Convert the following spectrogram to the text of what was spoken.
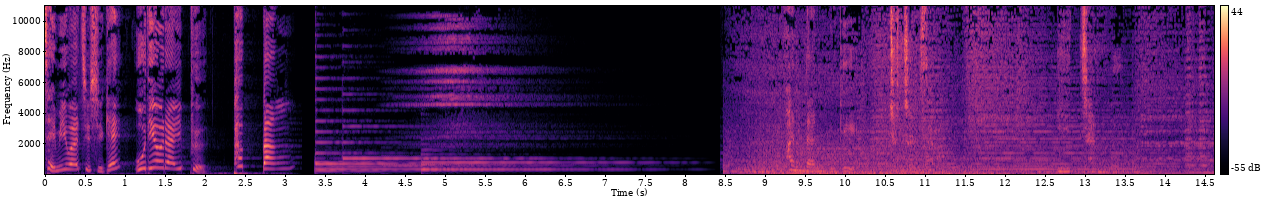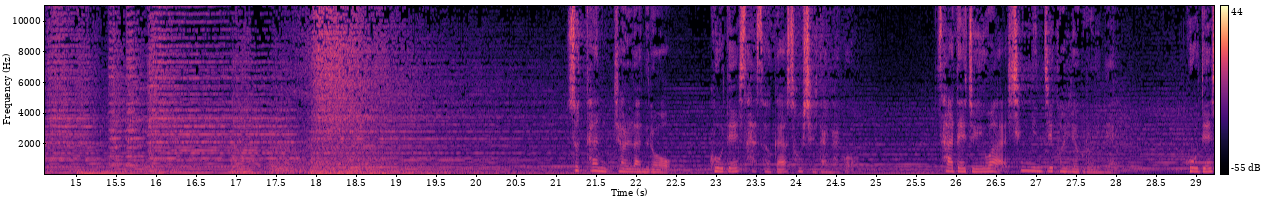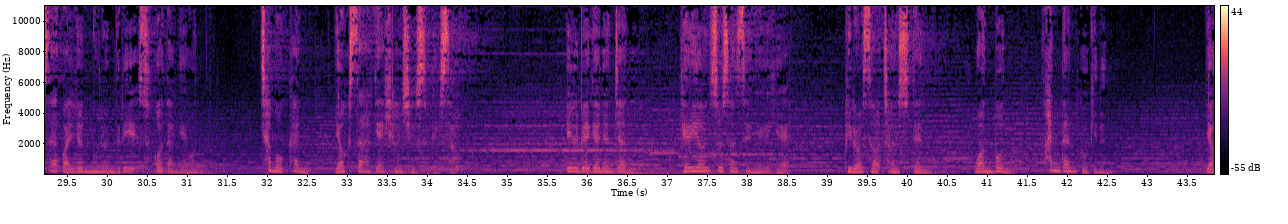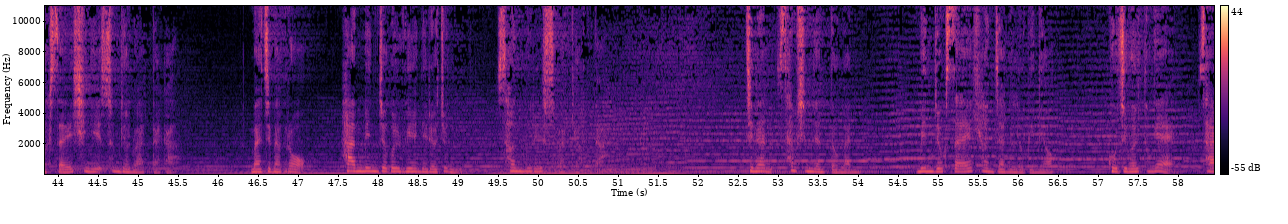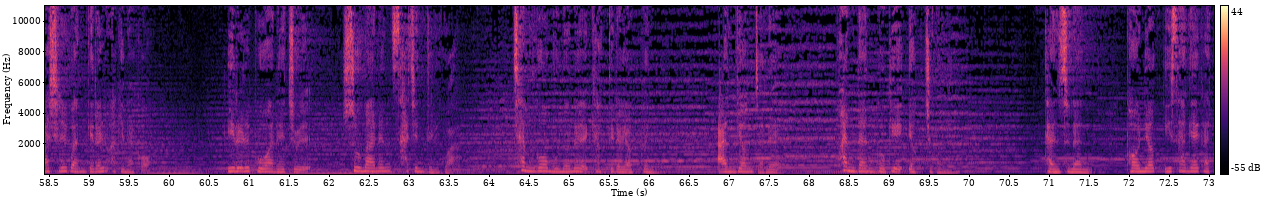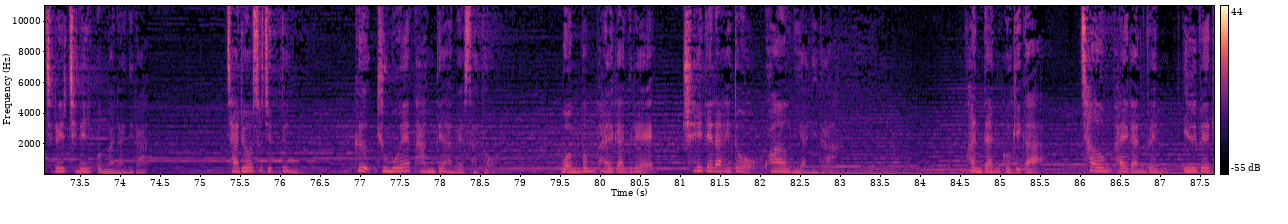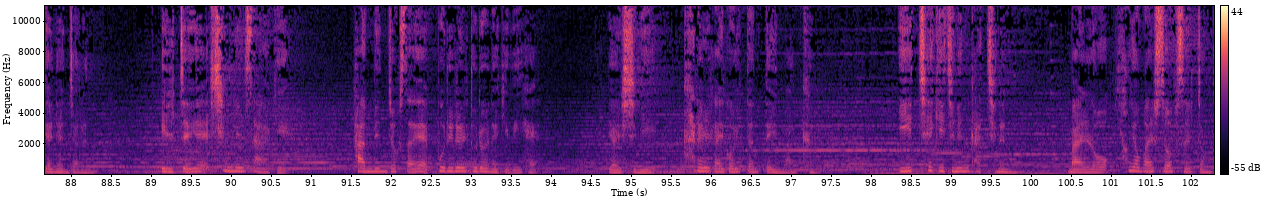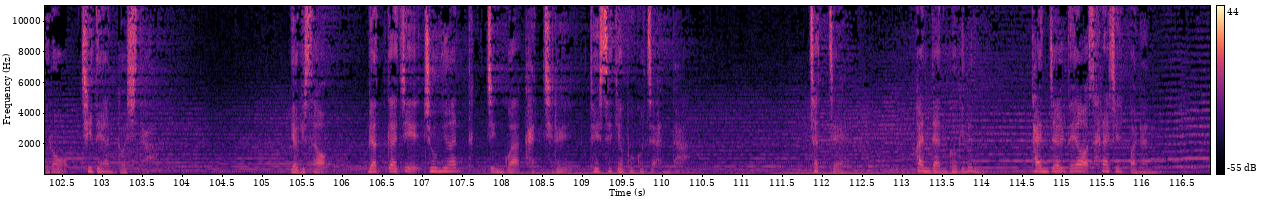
재미와 지식의 오디오 라이프 팟빵! 환단고기 추천사 이찬구. 숱한 전란으로 고대 사서가 소실당하고 사대주의와 식민지 권력으로 인해 고대사 관련 문헌들이 수거당해온 참혹한 역사학의 현실 속에서 100여 년 전 개연수 선생에 의해 비로소 전수된 원본 환단고기는 역사의 신이 숨겨놓았다가 마지막으로 한민족을 위해 내려준 선물일 수밖에 없다. 지난 30년 동안 민족사의 현장을 누비며 고증을 통해 사실관계를 확인하고 이를 보완해줄 수많은 사진들과 참고 문헌을 곁들여 엮은 안경전의 환단고기 역주본은 단순한 번역 이상의 가치를 지닐 뿐만 아니라 자료 소집 등 그 규모의 방대함에서도 원본 발간 일의 최대라 해도 과언이 아니다. 환단고기가 처음 발간된 100여 년 전은 일제의 식민사학이 한민족사의 뿌리를 도려내기 위해 열심히 칼을 갈고 있던 때인 만큼 이 책이 지닌 가치는 말로 형용할 수 없을 정도로 지대한 것이다. 여기서 몇 가지 중요한 특징과 가치를 되새겨 보고자 한다. 첫째, 환단 고기는 단절되어 사라질 뻔한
